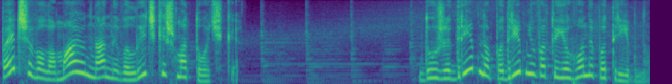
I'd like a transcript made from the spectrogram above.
Печиво ламаю на невеличкі шматочки. Дуже дрібно подрібнювати його не потрібно.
